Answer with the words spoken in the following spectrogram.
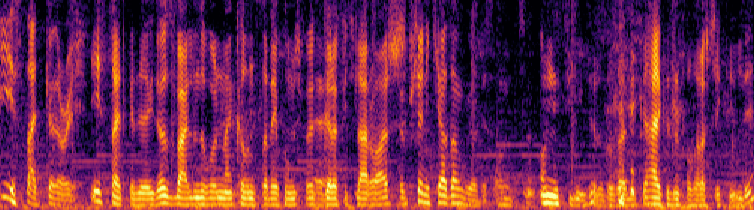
East Side Gallery. East Side Gallery'e gidiyoruz. Berlin duvarından kalıntılara yapılmış böyle Evet. grafitiler var. Öpüşen iki adam göreceğiz onun için. Onun için gidiyoruz özellikle. Herkesin fotoğraf çekildiği.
